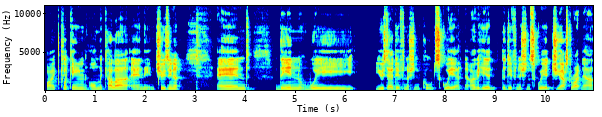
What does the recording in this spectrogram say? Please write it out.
by clicking on the color and then choosing it. And then we used our definition called square. Now over here, the definition square just right now,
